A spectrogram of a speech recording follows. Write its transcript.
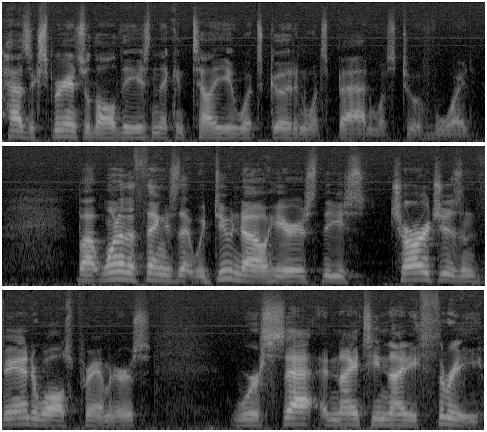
has experience with all these, and they can tell you what's good and what's bad and what's to avoid. But one of the things that we do know here is these charges and van der Waals parameters were set in 1993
